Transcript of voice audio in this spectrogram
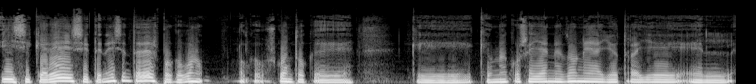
y si queréis si tenéis interés porque bueno lo que os cuento que que, una cosa ya anedonia y otra ya el,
